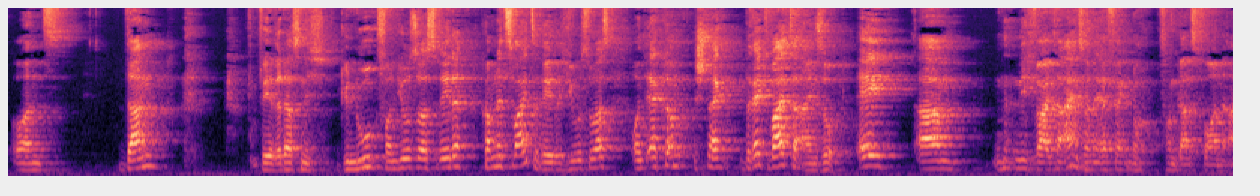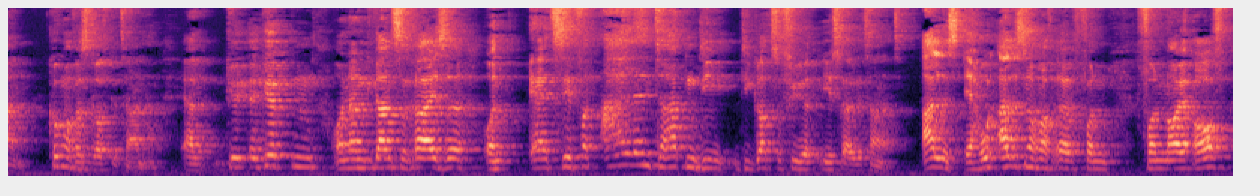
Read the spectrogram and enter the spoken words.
Und dann wäre das nicht genug von Josuas Rede, kommt eine zweite Rede Josuas und er kommt, steigt direkt weiter ein, so, ey, ähm, nicht weiter ein, sondern er fängt noch von ganz vorne an. Guck mal, was Gott getan hat. Er, Ägypten und dann die ganze Reise und er erzählt von allen Taten, die, die Gott so für Israel getan hat. Alles. Er holt alles nochmal äh, von, von neu auf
